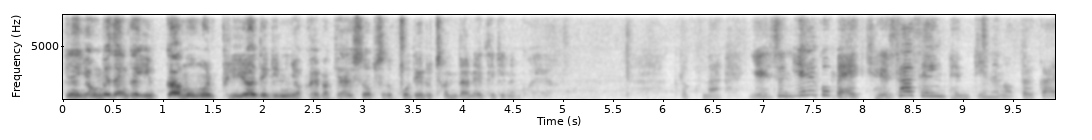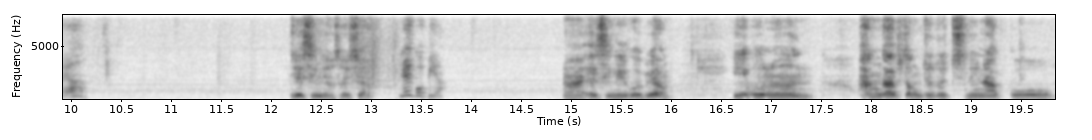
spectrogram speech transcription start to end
그냥 영배다니까 입과 몸을 빌려드리는 역할밖에 할 수 없어서 그대로 전달해 드리는 거예요. 그렇구나. 예순 일곱의 계사생 뱀띠는 어떨까요? 예순 여섯이요? 일곱이요. 아, 예순 일곱이요? 이분은 환갑성주도 지났고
